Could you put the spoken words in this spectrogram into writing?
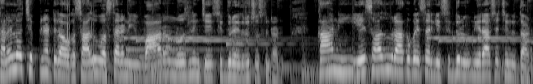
కలలో చెప్పినట్టుగా ఒక సాధువు వస్తాడని వారం రోజుల నుంచి సిద్ధుడు ఎదురు చూస్తుంటాడు. కానీ ఏ సాధువు రాకపోయేసరికి సిద్ధుడు నిరాశ చెందుతాడు.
